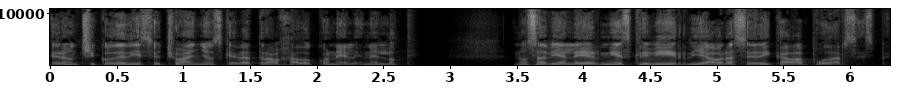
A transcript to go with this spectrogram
era un chico de 18 años que había trabajado con él en el lote. No sabía leer ni escribir y ahora se dedicaba a podar césped.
